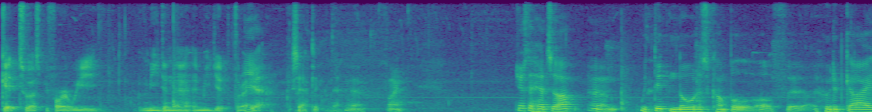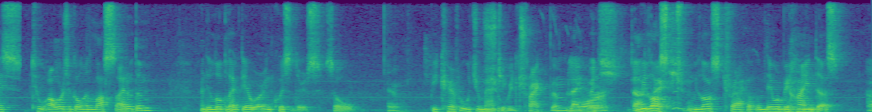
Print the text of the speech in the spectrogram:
get to us before we meet an uh, immediate threat. Yeah. exactly. Yeah. Yeah, fine. Just a heads up, um, we did notice a couple of uh, hooded guys two hours ago and lost sight of them, and they looked like they were inquisitors. So Oh. be careful with your magic. Should we track them? Like or which? we lost we lost track of them. They were behind us, Oh,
